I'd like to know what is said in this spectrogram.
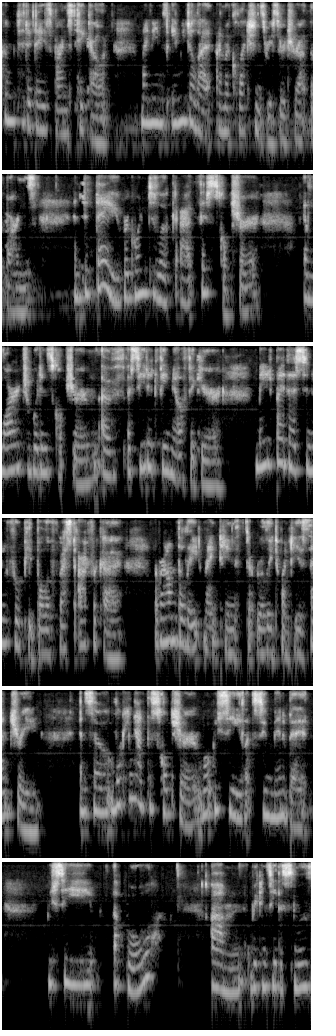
welcome to today's Barnes Takeout. My name's Amy Gillette. I'm a collections researcher at the Barnes. And today we're going to look at this sculpture, a large wooden sculpture of a seated female figure made by the Senufo people of West Africa around the late 19th to early 20th century. And so looking at the sculpture, what we see, let's zoom in a bit, we see a bowl um, we can see the smooth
